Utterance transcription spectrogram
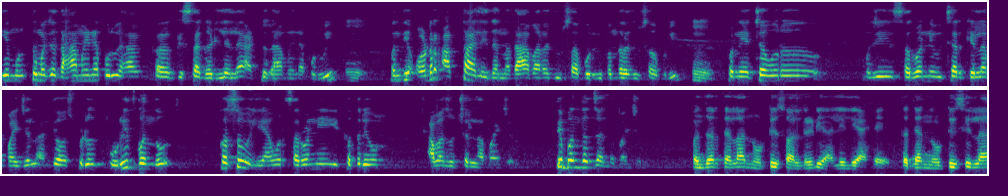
हे मृत माझ्या दहा महिन्यापूर्वी हा किस्सा घडलेला आहे आठ ते दहा महिन्यापूर्वी. पण ती ऑर्डर आत्ता आली त्यांना दहा बारा दिवसापूर्वी पंधरा दिवसापूर्वी. पण याच्यावर म्हणजे सर्वांनी विचार केला पाहिजे आणि ते हॉस्पिटल त्वरित बंद होत. कसं होईल यावर सर्वांनी एकत्र येऊन आवाज उचलला पाहिजे. ते बंदच झालं पाहिजे. पण जर त्याला नोटीस ऑलरेडी आलेली आहे तर त्या नोटिसीला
